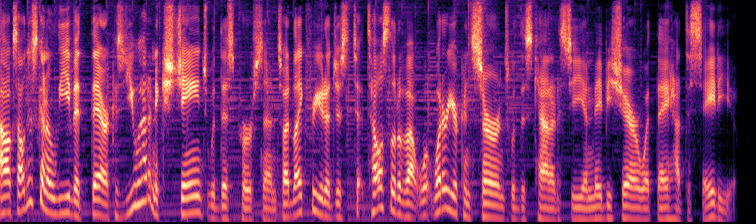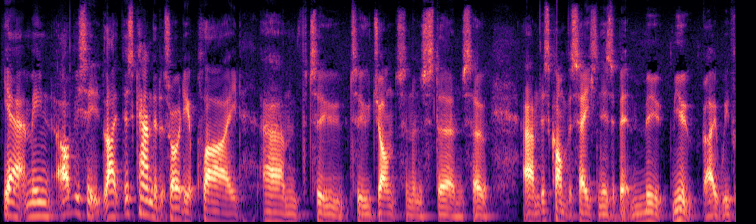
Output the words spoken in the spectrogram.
Alex, I'm just going to leave it there because you had an exchange with this person. So I'd like for you to just t- tell us a little about what, what are your concerns with this candidacy and maybe share what they had to say to you. Yeah, I mean, obviously, like this candidate's already applied um, to to Johnson and Stern, so um, this conversation is a bit mute, mute, right? We've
